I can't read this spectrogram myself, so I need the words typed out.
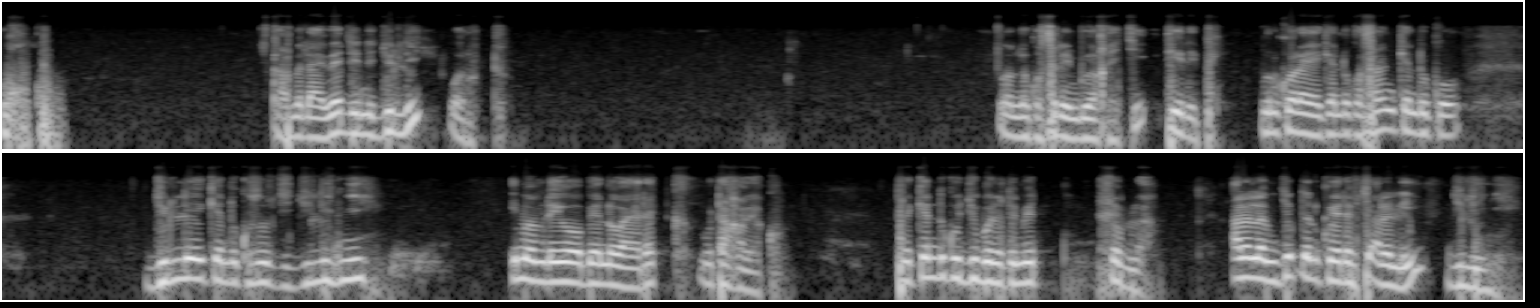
waxu ko nga xam ne daal weddi na julli warut noonu la ko sëriñ bi waxee ci téere bi buñ ko rayee kenn du ko sànq kenn du ko jullee kenn du ko suul ci jullit ñi imam day woo benn waay rek mu taxawee ko te kenn du ko jubale tamit xibla alalam jëpp dañ koy def ci alali jullit ñi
